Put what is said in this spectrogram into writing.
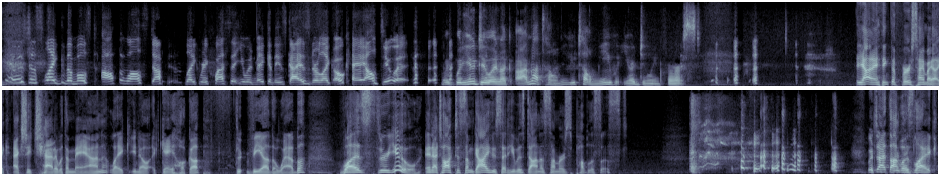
it was just like the most off the wall stuff, like requests that you would make of these guys, and they're like, "Okay, I'll do it." Like, what are you doing? Like, I'm not telling you. You tell me what you're doing first. Yeah, and I think the first time I like actually chatted with a man, like you know, a gay hookup th- via the web, was through you. And I talked to some guy who said he was Donna Summer's publicist, which I thought was like,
